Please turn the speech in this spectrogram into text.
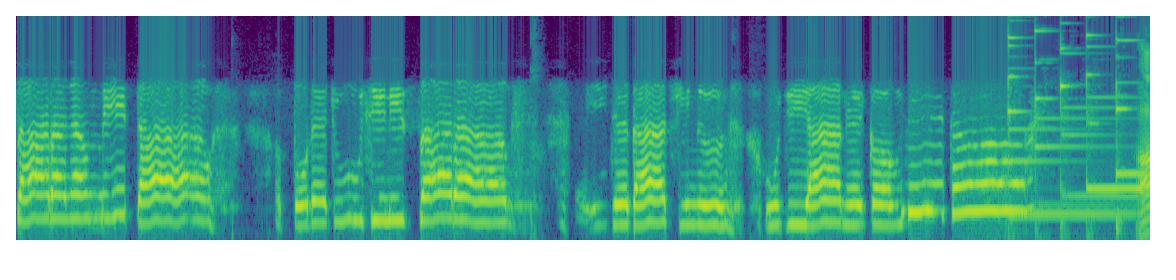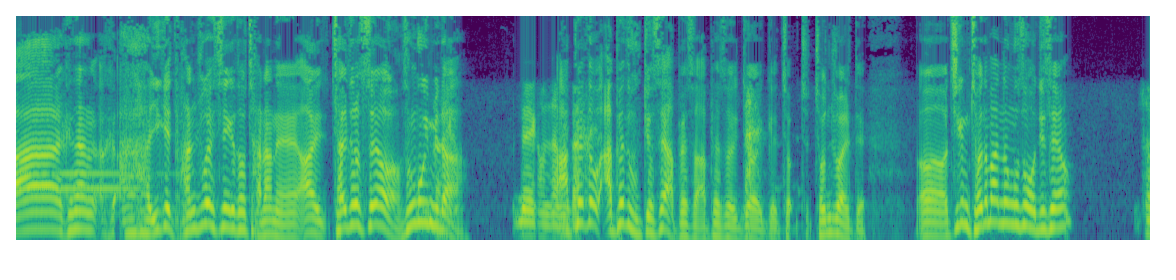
사랑합니다. 보내주신 이 사랑 이제 다시는 오지 않을 겁니다. 아, 그냥, 아, 이게 반주가 있으니까 더 잘하네. 아, 잘 들었어요. 성공입니다. 네 감사합니다. 앞에서, 앞에서 웃겼어요. 앞에서, 앞에서, 저, 이렇게 저- 저- 전주할 때. 어, 지금 전화 받는 곳은 어디세요? 저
